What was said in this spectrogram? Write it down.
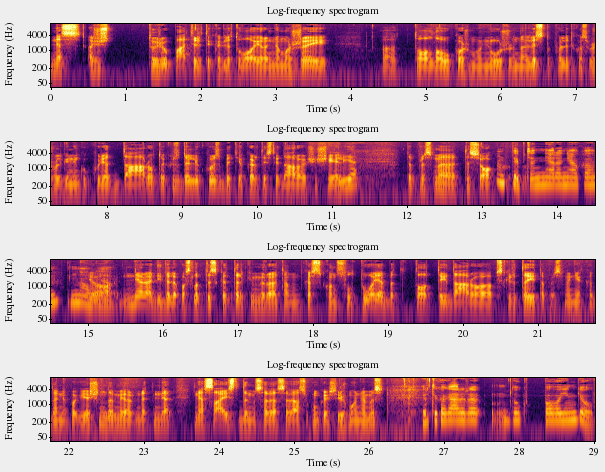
Nes aš turiu patirti, kad Lietuvoje yra nemažai to lauko žmonių, žurnalistų, politikos apžvalgininkų, kurie daro tokius dalykus, bet jie kartais tai daro šešėlyje. Ta prasme, tiesiog. Nu, taip, čia nėra nieko naujo. Jo, nėra didelė paslaptis, kad tarkim yra ten kas konsultuoja, bet to tai daro apskritai, ta prasme, niekada nepaviešindami ir net ne, nesaistydami save, save su konkrečiais žmonėmis. Ir tai, ką gero, yra daug pavojingiau,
